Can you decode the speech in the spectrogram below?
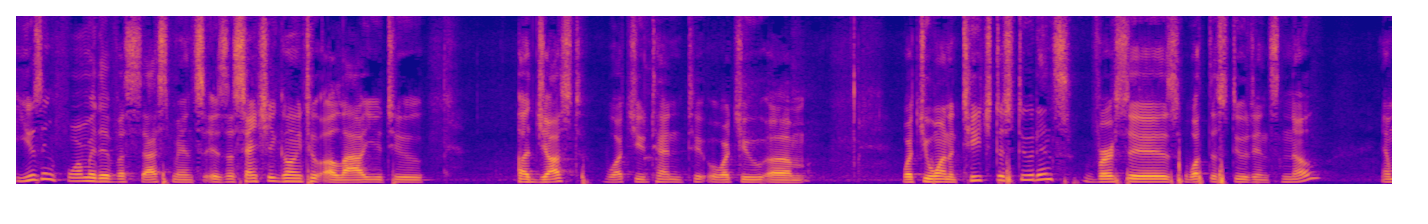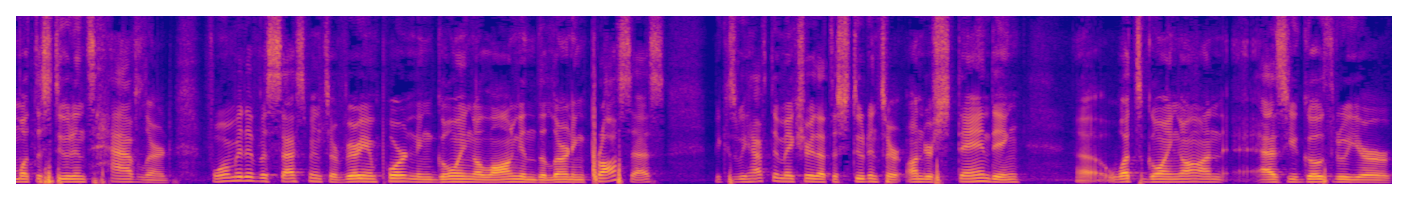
using formative assessments is essentially going to allow you to adjust what you tend to, what you um, what you want to teach the students versus what the students know and what the students have learned. Formative assessments are very important in going along in the learning process because we have to make sure that the students are understanding uh, what's going on as you go through your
